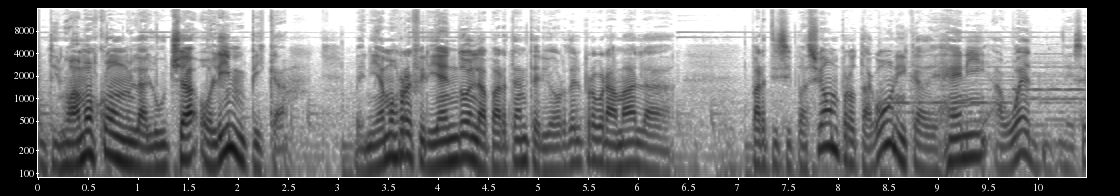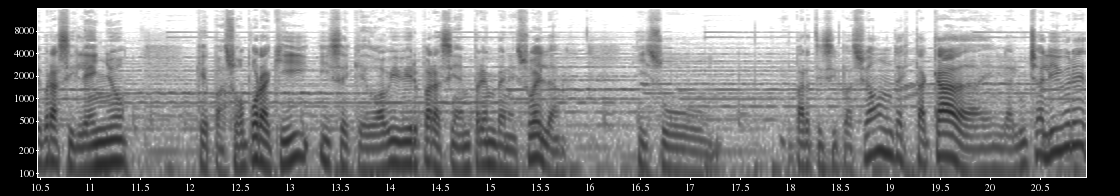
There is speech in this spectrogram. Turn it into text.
Continuamos con la lucha olímpica. Veníamos refiriendo en la parte anterior del programa la participación protagónica de Henny Awed, ese brasileño que pasó por aquí y se quedó a vivir para siempre en Venezuela. Y su participación destacada en la lucha libre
